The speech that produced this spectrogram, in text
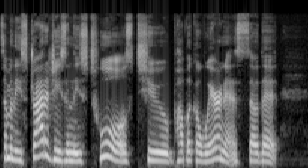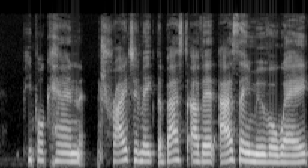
some of these strategies and these tools to public awareness so that people can try to make the best of it as they move away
